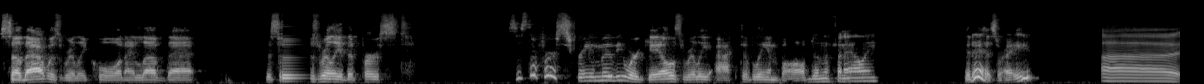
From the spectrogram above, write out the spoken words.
so that was really cool, and I love that. This was really the first. Is this the first Scream movie where Gale's really actively involved in the finale? It is, right? Uh,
